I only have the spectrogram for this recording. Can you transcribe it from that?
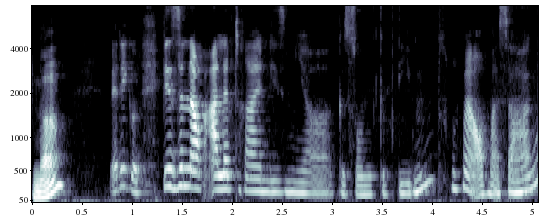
Ne? Very good. Wir sind auch alle drei in diesem Jahr gesund geblieben. Das muss man auch mal sagen.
